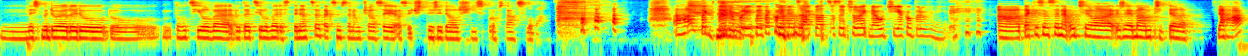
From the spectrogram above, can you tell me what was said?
než jsme dojeli do, do, toho cílové, do té cílové destinace, tak jsem se naučila asi, asi čtyři další zprostá slova. Aha, tak to je dobrý, to je takový ten základ, co se člověk naučí jako první. A taky jsem se naučila, že mám přítele. Aha.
